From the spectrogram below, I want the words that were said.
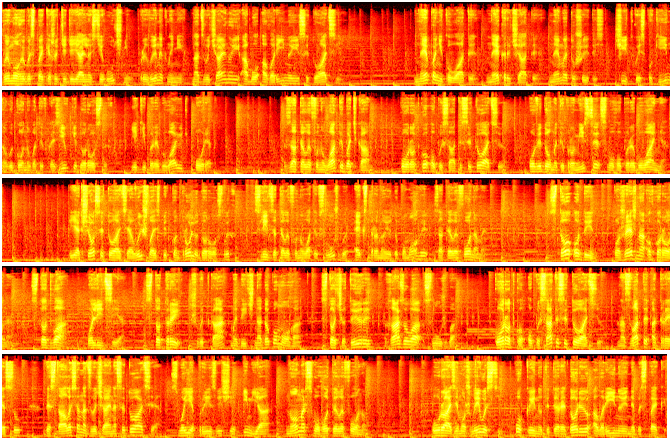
Вимоги безпеки життєдіяльності учнів при виникненні надзвичайної або аварійної ситуації. Не панікувати, не кричати, не метушитись, чітко і спокійно виконувати вказівки дорослих, які перебувають поряд. Зателефонувати батькам, коротко описати ситуацію, повідомити про місце свого перебування. Якщо ситуація вийшла із-під контролю дорослих, слід зателефонувати в служби екстреної допомоги за телефонами. 101 пожежна охорона, 102 поліція, 103 швидка медична допомога, 104 газова служба. Коротко описати ситуацію, назвати адресу, де сталася надзвичайна ситуація, своє прізвище, ім'я, номер свого телефону. У разі можливості покинути територію аварійної небезпеки,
